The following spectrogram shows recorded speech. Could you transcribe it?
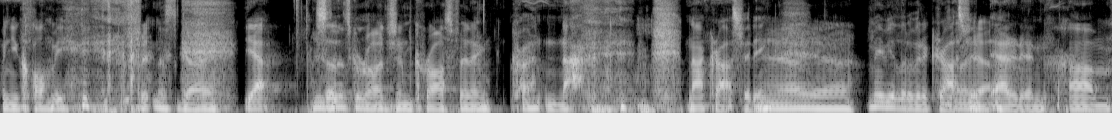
when you called me. Fitness guy. yeah. He's in So his garage gym crossfitting. cro- not not CrossFitting. Yeah, yeah. Maybe a little bit of CrossFit Yeah. added in. Um,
